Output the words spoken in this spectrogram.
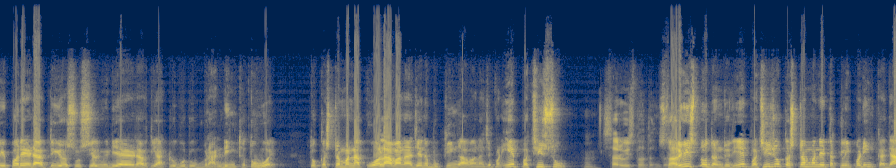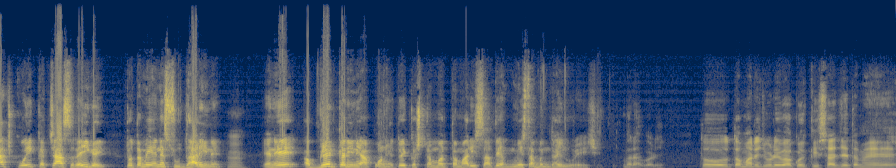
પેપર એડ આવતી હોય સોશિયલ મીડિયા એડ આવતી આટલું બધું બ્રાન્ડિંગ થતું હોય તો કસ્ટમરના કોલ આવવાના છે અને બુકિંગ આવવાના છે. પણ એ પછી શું? સર્વિસનો ધંધો સર્વિસનો ધંધો છે. એ પછી જો કસ્ટમરને તકલીફ પડી કદાચ કોઈ કચાશ રહી ગઈ તો તમે એને સુધારીને એને અપગ્રેડ કરીને આપો ને તો એ કસ્ટમર તમારી સાથે હંમેશા બંધાયેલું રહે છે. બરાબર છે. તો તમારી જોડે એવા કોઈ કિસ્સા જે તમે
